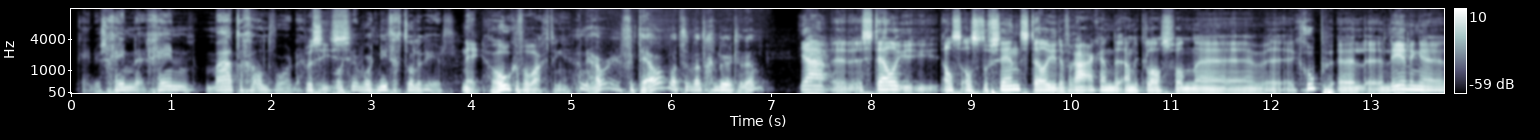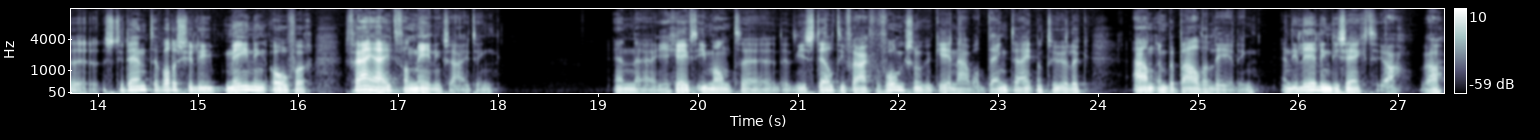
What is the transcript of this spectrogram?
Oké, dus geen, geen matige antwoorden. Precies. Wordt, wordt niet getolereerd. Nee, hoge verwachtingen. Nou, vertel, wat, wat gebeurt er dan? Ja, eh, stel als, als docent stel je de vraag aan de, aan de klas van eh, eh, groep, leerlingen, studenten, wat is jullie mening over vrijheid van meningsuiting? En je geeft iemand, je stelt die vraag vervolgens nog een keer, nou wat denkt hij natuurlijk, aan een bepaalde leerling. En die leerling die zegt, ja, ja,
